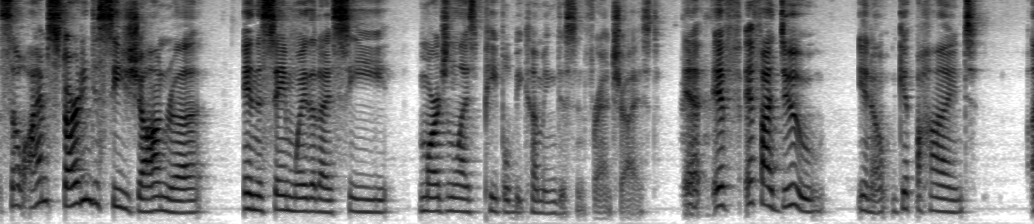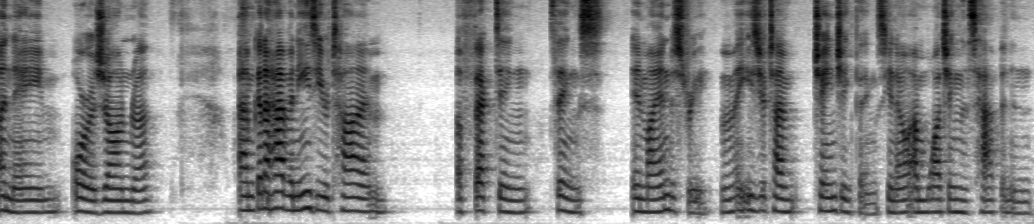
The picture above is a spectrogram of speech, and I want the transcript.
So I'm starting to see genre in the same way that I see marginalized people becoming disenfranchised. If if I do, you know, get behind a name or a genre, I'm going to have an easier time affecting things in my industry. I'm an easier time changing things. You know, I'm watching this happen in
